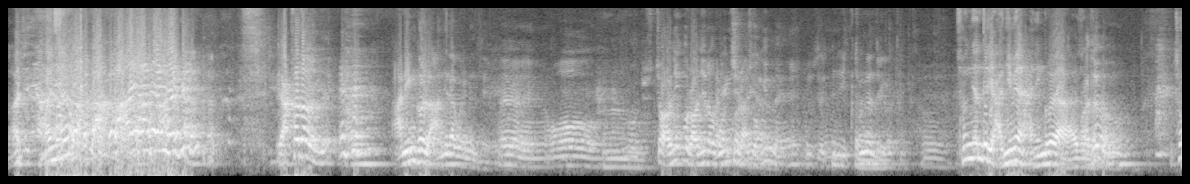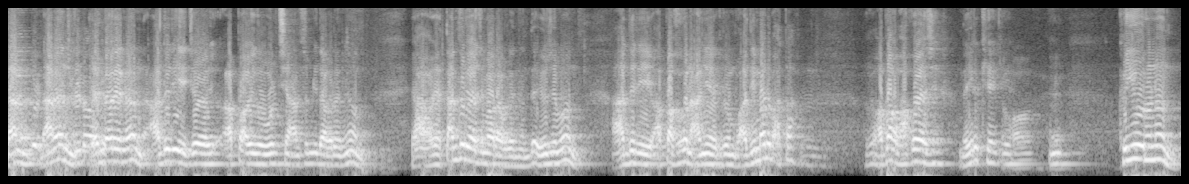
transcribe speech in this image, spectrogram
아니, 아니야? 약하다는데? 아닌 걸 아니라고 했는데 예. 어, 어, 진짜 아닌 걸 아니라고 아닌 지금 걸 아니라. 저기 있네. 그러니까. 청년들이거든. 청년들이 아니면 아닌 거야. 저거. 맞아요. 난, 청년들 나는 잘. 옛날에는 아들이 저 아빠 이거 옳지 않습니다 그러면 야, 왜 딴소리 하지 마라 그랬는데 요즘은 아들이 아빠 그건 아니에요. 그럼 아네 말이 맞다. 아빠가 바꿔야지. 내 이렇게 얘기해. 어, 응. 그 이후로는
